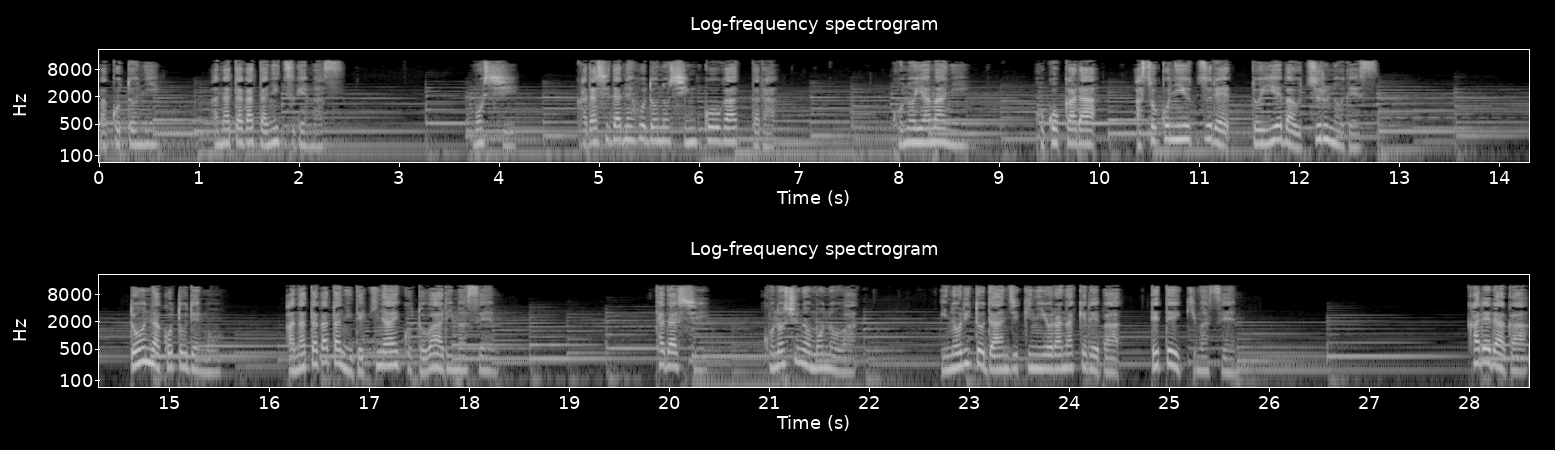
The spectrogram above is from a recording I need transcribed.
誠にあなた方に告げます。もし、からし種ほどの信仰があったら、この山に、ここからあそこに移れと言えば移るのです。どんなことでもあなた方にできないことはありません。ただし、この種のものは、祈りと断食によらなければ出ていきません。彼らが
